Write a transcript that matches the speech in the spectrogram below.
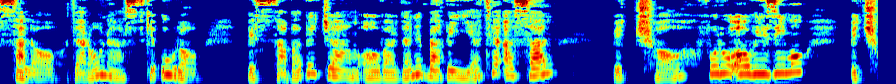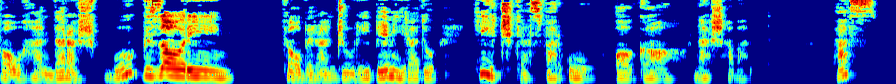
صلاح در آن است که او را به سبب جمع آوردن بقیت اصل به چاه فرو آویزیم و به چاهندرش بگذاریم تا به رنجوری بمیرد و هیچ کس بر او آگاه نشود. پس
